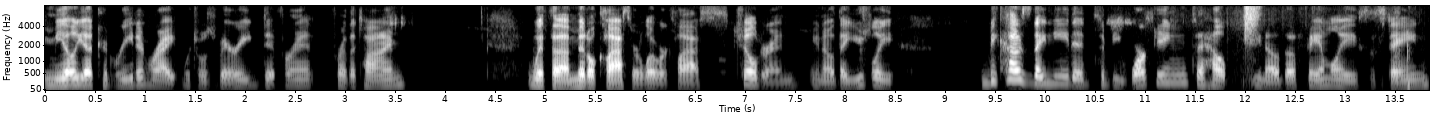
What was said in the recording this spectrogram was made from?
Amelia could read and write, which was very different for the time. With uh, middle class or lower class children, you know, they usually because they needed to be working to help, you know, the family sustain.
